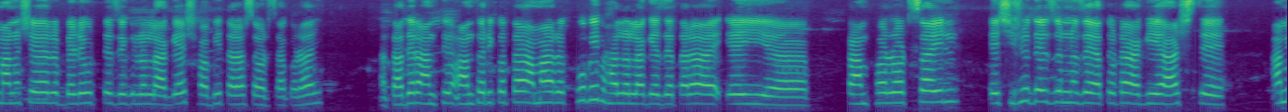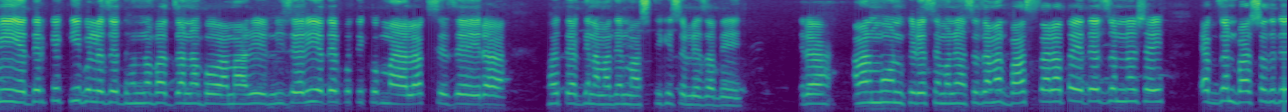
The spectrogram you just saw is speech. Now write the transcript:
মানুষের বেড়ে উঠতে যেগুলো লাগে সবই তারা চর্চা করায়। তাদের আন্ত- আন্তরিকতা আমার খুবই ভালো লাগে যে তারা এই কামফর রোড সাইল এই শিশুদের জন্য যে এতটা এগিয়ে আসছে আমি এদেরকে কি বলে যে ধন্যবাদ জানাব? আমার নিজেরই এদের প্রতি খুব মায়া লাগছে যে এরা হয়তো একদিন আমাদের মাছ থেকে চলে যাবে। এরা আমার মন কেড়েছে, মনে হচ্ছে যে আমার বাচ্চারা তো এদের জন্য সেই একজন বাচ্চা যদি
